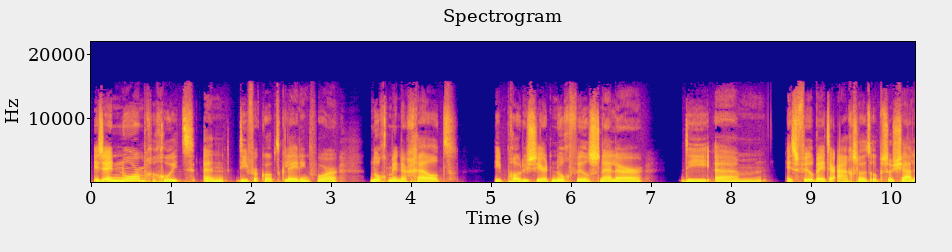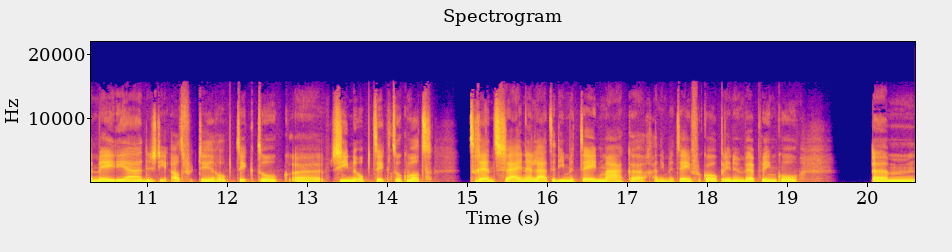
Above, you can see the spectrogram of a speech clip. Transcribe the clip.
is enorm gegroeid. En die verkoopt kleding voor nog minder geld. Die produceert nog veel sneller. Die um, is veel beter aangesloten op sociale media. Dus die adverteren op TikTok, uh, zien op TikTok wat trends zijn en laten die meteen maken. Gaan die meteen verkopen in hun webwinkel. Um,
